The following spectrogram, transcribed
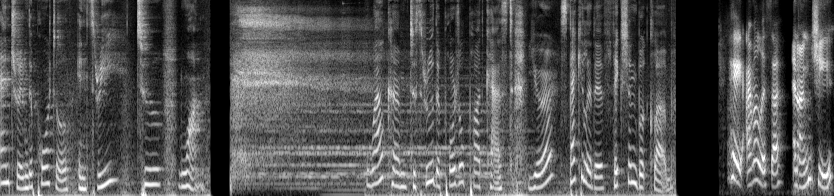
Entering the portal in three, two, one. Welcome to Through the Portal podcast, your speculative fiction book club. Hey, I'm Alyssa. And I'm Chi.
